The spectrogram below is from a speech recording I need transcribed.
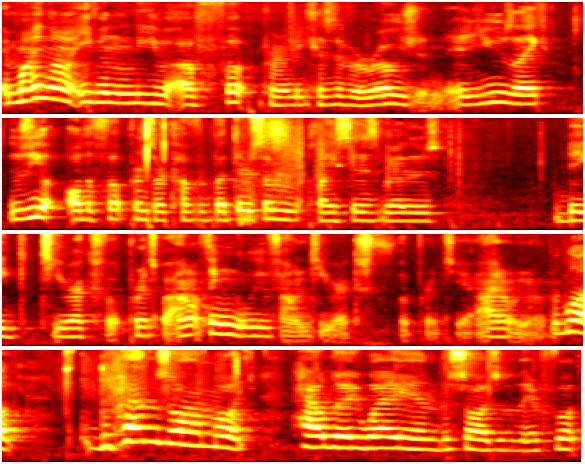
It might not even leave a footprint because of erosion. It use like usually all the footprints are covered, but there's some places where there's big T Rex footprints. But I don't think we found T Rex footprints yet. I don't know. But like it depends on like how they weigh and the size of their foot.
